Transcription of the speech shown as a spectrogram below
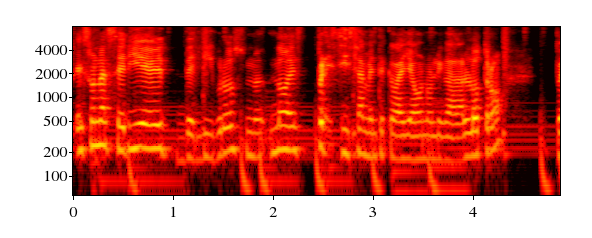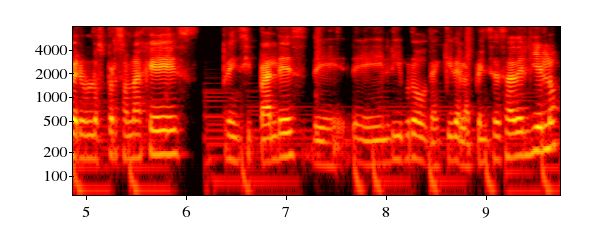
es una serie de libros, no, es precisamente que vaya uno ligado al otro, pero los personajes principales del libro de aquí de la princesa del hielo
